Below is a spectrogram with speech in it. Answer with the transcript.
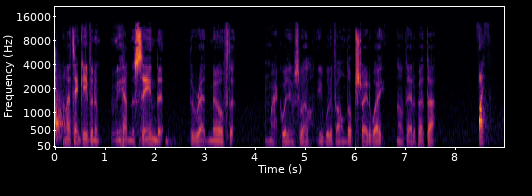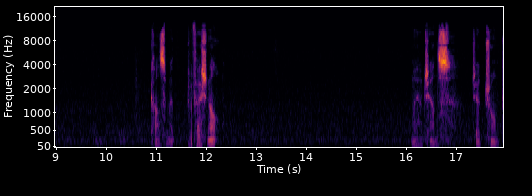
and I think even if we hadn't have seen the the red move that Mark Williams well, he would have owned up straight away. No doubt about that. Five. Consummate professional. Now chance Judd Trump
